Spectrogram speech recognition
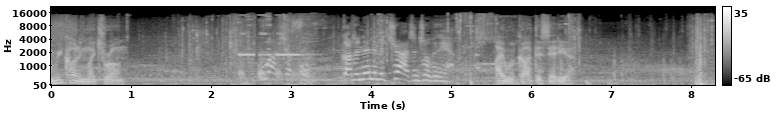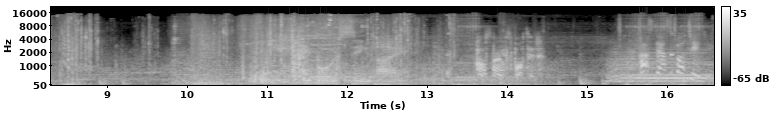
I'm recalling my drone. Watch yourself. Got an enemy trident over there. I will guard this area. The all-seeing eye. Hostile spotted. Hostile spotted.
